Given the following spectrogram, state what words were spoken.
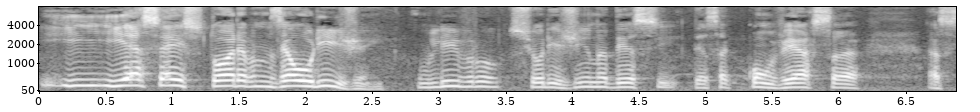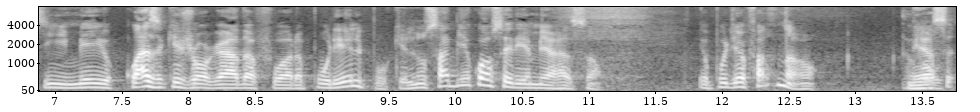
e, e, essa é a história, vamos dizer, a origem. O livro se origina desse, dessa conversa assim, meio quase que jogada fora por ele, porque ele não sabia qual seria a minha reação. Eu podia falar, não, tá nessa,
